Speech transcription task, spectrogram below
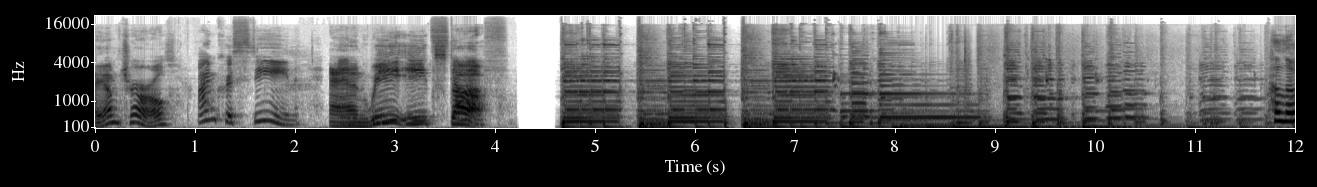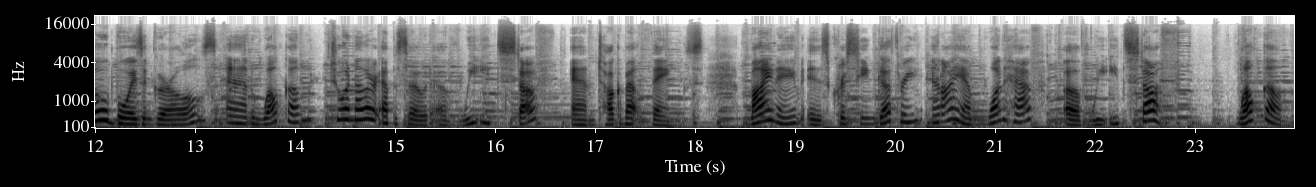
Hi, I'm Charles. I'm Christine. And, we, eat stuff. Hello, boys and girls, and welcome to another episode of We Eat Stuff and Talk About Things. My name is Christine Guthrie, and I am one half of We Eat Stuff. Welcome.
